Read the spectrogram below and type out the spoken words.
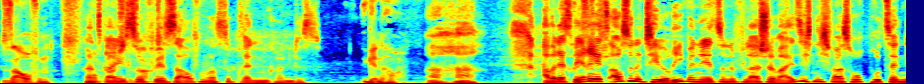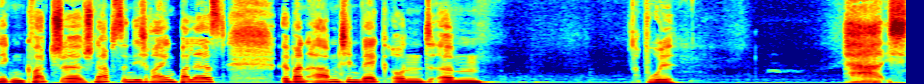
saufen. kannst auf gar nicht so gesagt. viel saufen, was du brennen könntest. Genau. Aha. Aber das wäre jetzt auch so eine Theorie, wenn du jetzt so eine Flasche, weiß ich nicht was, hochprozentigen Quatsch, äh, Schnaps in dich reinballerst, über den Abend hinweg und, ähm, obwohl, ja, ich,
